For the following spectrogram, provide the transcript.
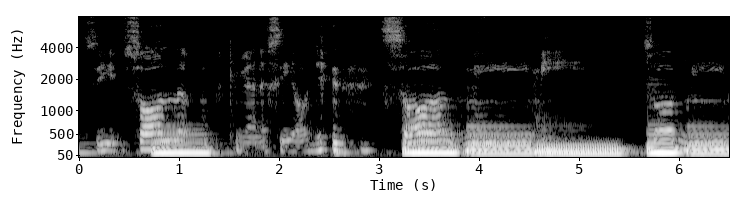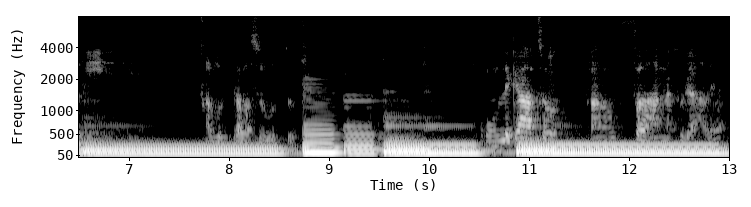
Si, Sol, perché mi viene Si oggi. Sol, Mi, Mi. Sol, Mi, Mi. All'ottava sotto legato fa un Fa naturale,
